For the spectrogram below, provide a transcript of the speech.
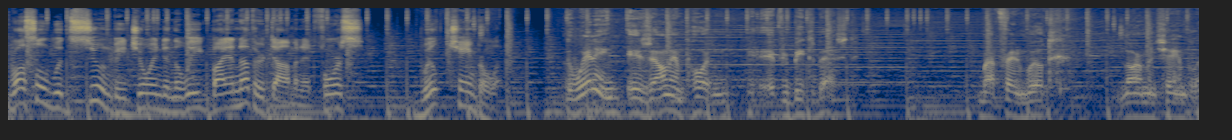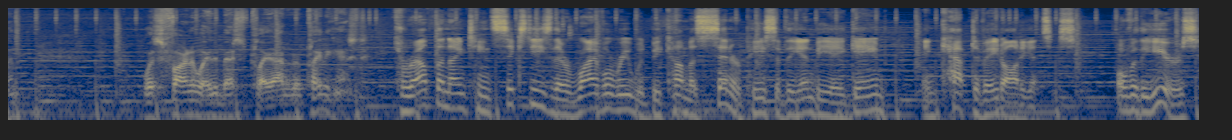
Russell would soon be joined in the league by another dominant force, Wilt Chamberlain. The winning is only important if you beat the best. My friend Wilt Norman Chamberlain was far and away the best player I've ever played against. Throughout the 1960s, their rivalry would become a centerpiece of the NBA game and captivate audiences. Over the years,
